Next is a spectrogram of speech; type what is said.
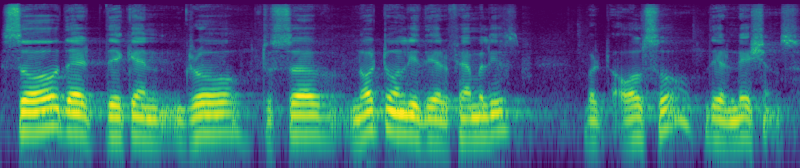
so that they can grow to serve not only their families but also their nations.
